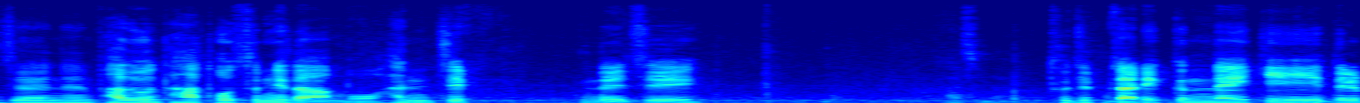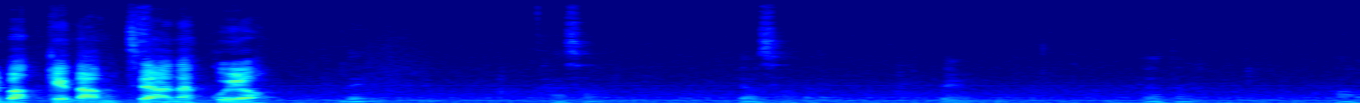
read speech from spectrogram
이제는 바둑은 다 뒀습니다. 뭐 한 집 내지 마지막 두 집짜리 끝내기들밖에 남지 않았고요. 네 다섯 여섯 일곱 여덟 아홉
